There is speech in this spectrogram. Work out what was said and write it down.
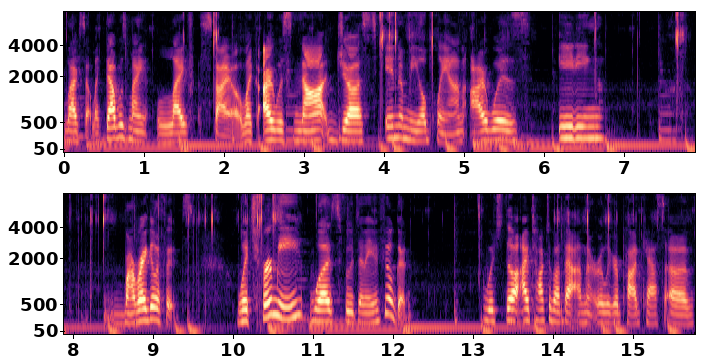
lifestyle. Like that was my lifestyle. Like I was not just in a meal plan. I was eating my regular foods, which for me was foods that made me feel good. Which though I talked about that on the earlier podcast of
